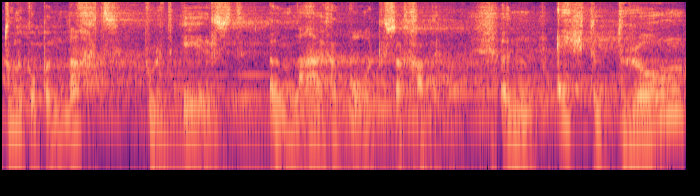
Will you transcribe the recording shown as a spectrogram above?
toen ik op een nacht voor het eerst een lage wolk zag hangen. Een echte droom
